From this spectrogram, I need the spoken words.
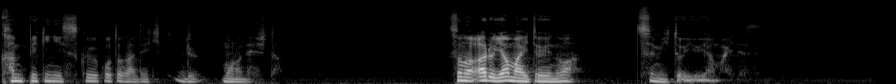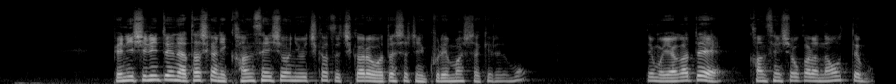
完璧に救うことができるものでした。そのある病というのは罪という病ですペニシリンというのは確かに感染症に打ち勝つ力を私たちにくれましたけれども、でもやがて感染症から治っても、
